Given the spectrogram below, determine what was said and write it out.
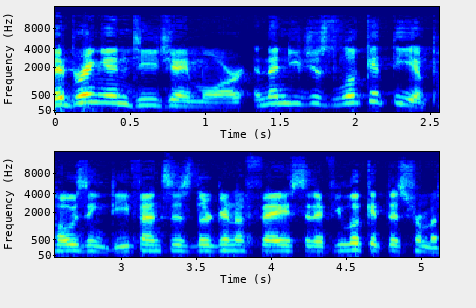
they bring in DJ Moore, and then you just look at the opposing defenses they're going to face. And if you look at this from a,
